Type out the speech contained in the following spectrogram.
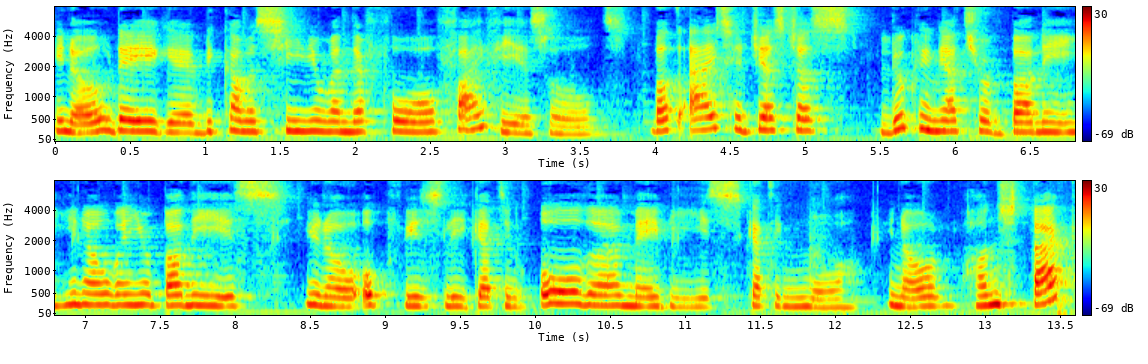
you know, they uh, become a senior when they're four or five years old. But I suggest just looking at your bunny, you know, when your bunny is, you know, obviously getting older, maybe he's getting more, you know, hunched back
